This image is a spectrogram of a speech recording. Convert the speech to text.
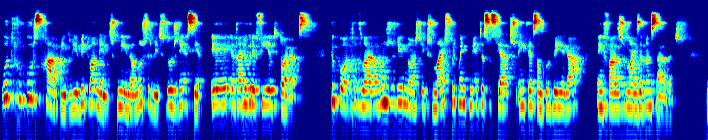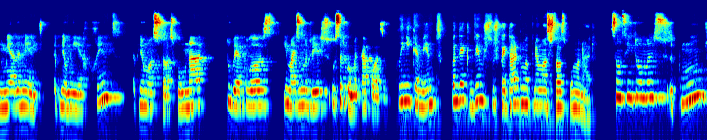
Outro recurso rápido e habitualmente disponível nos serviços de urgência é a radiografia de tórax, que pode revelar alguns dos diagnósticos mais frequentemente associados à infecção por VIH em fases mais avançadas, nomeadamente a pneumonia recorrente, a pneumocitose pulmonar, tuberculose e, mais uma vez, o sarcoma de Kaposi. Clinicamente, quando é que devemos suspeitar de uma pneumocistose pulmonar? São sintomas comuns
